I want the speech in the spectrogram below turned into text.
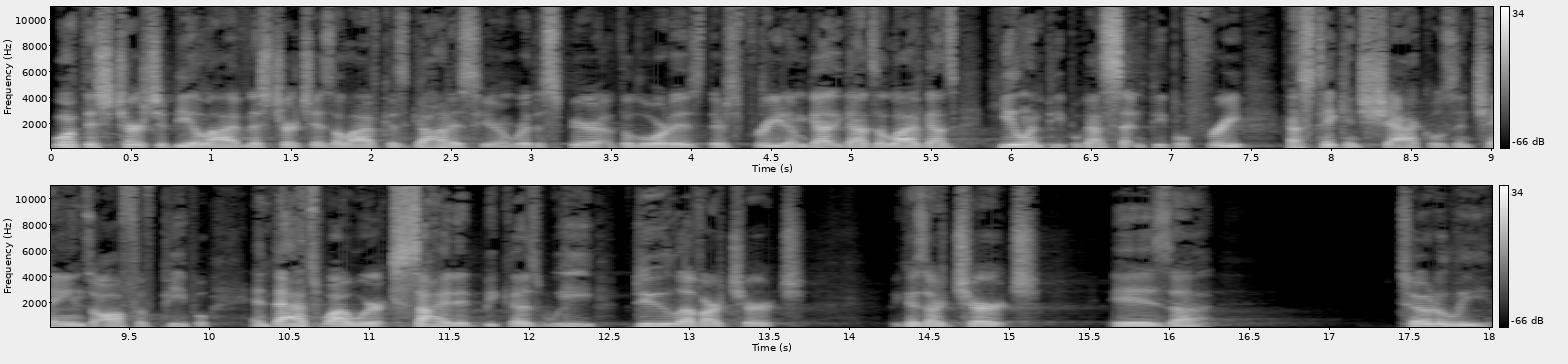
We want this church to be alive, and this church is alive because God is here, and where the Spirit of the Lord is, there's freedom. God, God's alive. God's healing people. God's setting people free. God's taking shackles and chains off of people. And that's why we're excited because we do love our church, because our church is uh, totally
